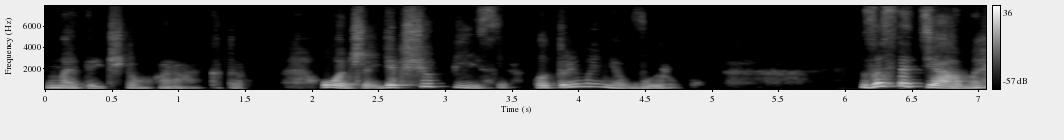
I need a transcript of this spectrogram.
медичного характеру. Отже, якщо після отримання вироку за статтями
